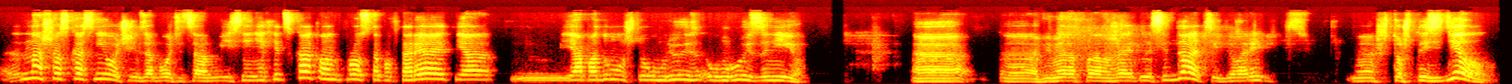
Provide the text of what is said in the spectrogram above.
Наш рассказ не очень заботится о объяснениях Ицхака, он просто повторяет, я, я подумал, что умру, умру из-за нее. Э, э, Абимелах продолжает наседать и говорить, э, что ж ты сделал?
